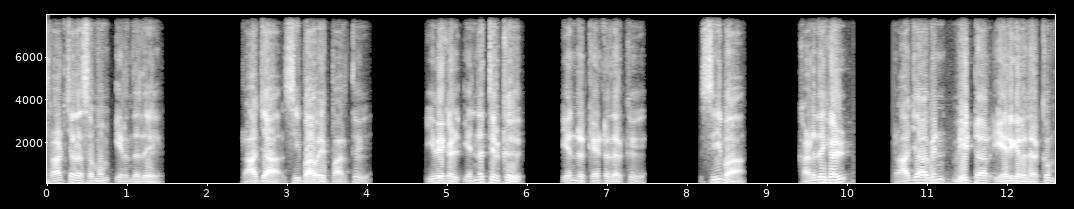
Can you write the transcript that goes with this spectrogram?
திராட்சரசமும் இருந்தது. ராஜா சீபாவை பார்த்து இவைகள் என்னத்திற்கு? என்று கேட்டதற்கு சீபா கழுதைகள் ராஜாவின் வீட்டார் ஏறுகிறதற்கும்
